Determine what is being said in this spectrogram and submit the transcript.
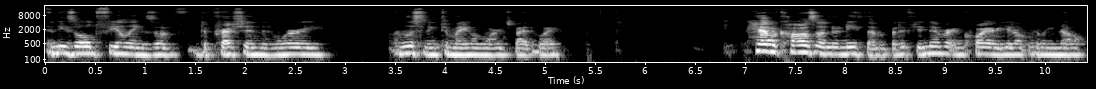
And these old feelings of depression and worry, I'm listening to my own words by the way, have a cause underneath them, but if you never inquire, you don't really know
